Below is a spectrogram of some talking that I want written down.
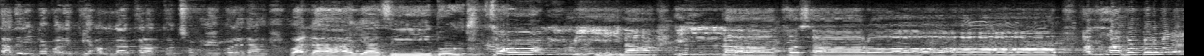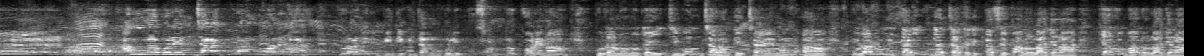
তাদের ব্যাপারে কি আল্লাহ তারা তো সঙ্গে বলে দেন আল্লাহ আকবার বলেন। আল্লাহ বলেন, যারা কোরআন মানে না, কোরআনের বিধিবিধানগুলি পছন্দ করে না, কোরআন অনুযায়ী জীবন চালাতে চায় না, কোরআনুল কারিমটা যাদের কাছে ভালো লাগে না, কেন ভালো লাগে না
